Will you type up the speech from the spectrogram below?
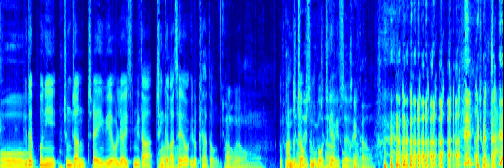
오. 휴대폰이 충전 트레이 위에 올려 있습니다. 챙겨가세요. 이렇게 하더라고요. 어, 그 반도체 없으면 그거 어떻게 하겠어요? 차. 그러니까요. 좋은 차.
